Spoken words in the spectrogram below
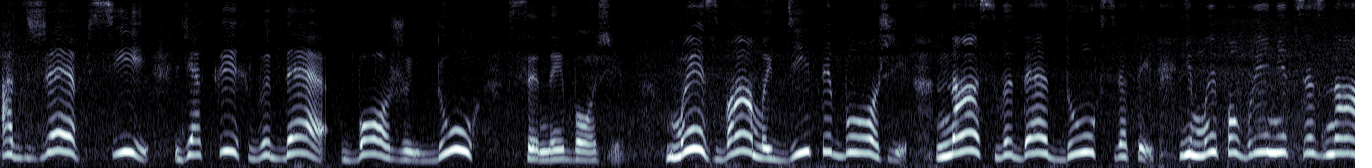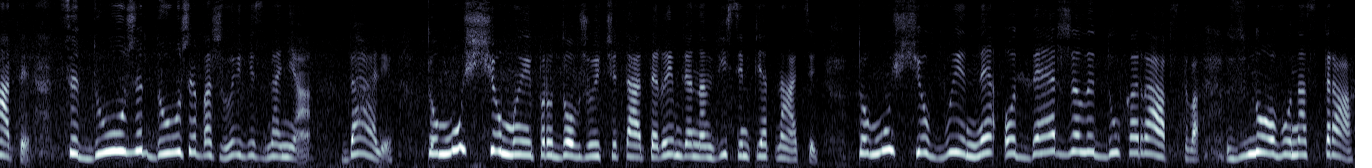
Адже всі, яких веде Божий Дух, сини Божі. Ми з вами діти Божі, нас веде Дух Святий, і ми повинні це знати. Це дуже дуже важливі знання. Далі, тому що ми продовжую читати Римлянам 8.15, тому що ви не одержали духа рабства знову на страх,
